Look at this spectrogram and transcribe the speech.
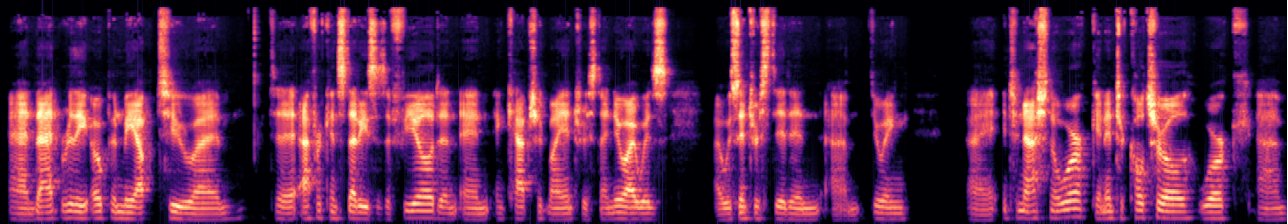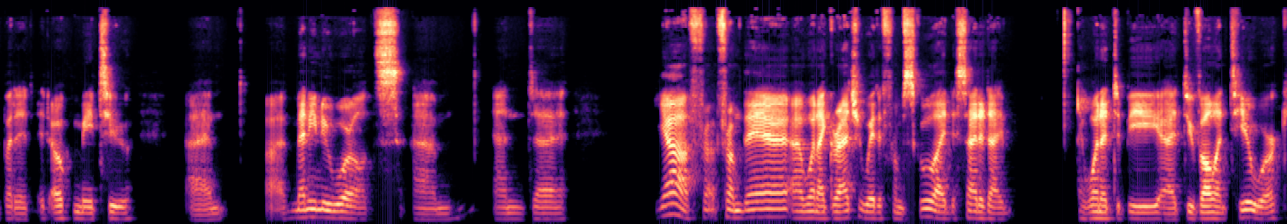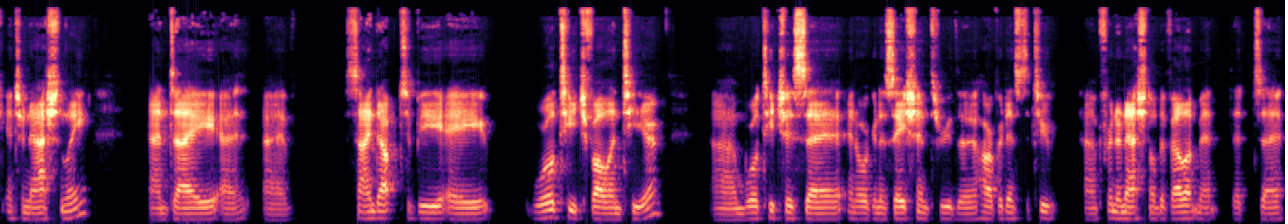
And that really opened me up to, um, to African studies as a field and, and, and, captured my interest. I knew I was, I was interested in um, doing uh, international work and intercultural work, um, but it, it opened me to um, uh, many new worlds. and uh, yeah, from, from there, uh, when I graduated from school, I decided I, I wanted to be uh, do volunteer work internationally, and I uh, uh signed up to be a World Teach volunteer. Um, World Teach is uh, an organization through the Harvard Institute for International Development that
